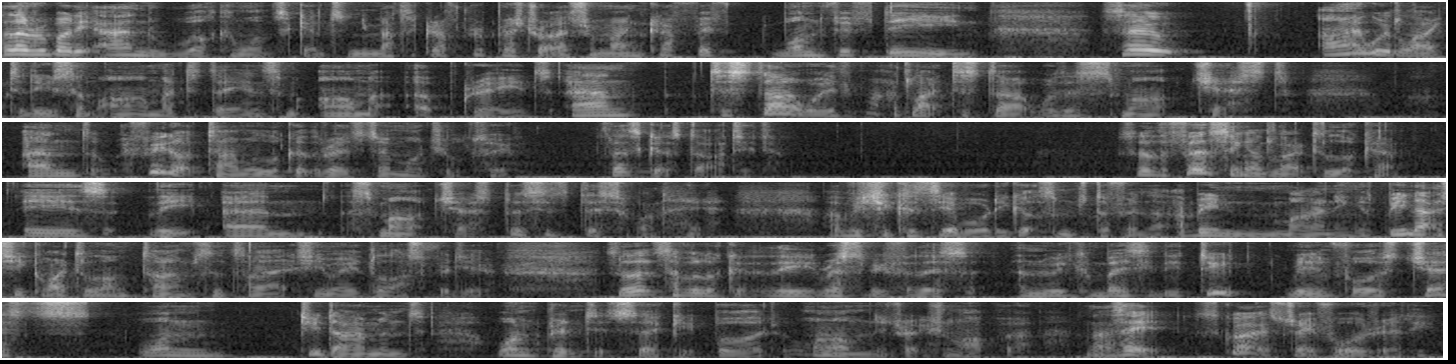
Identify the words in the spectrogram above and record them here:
Hello everybody and welcome once again to PneumaticCraft Repressurized from Minecraft 1.15. So I would like to do some armor today and some armor upgrades and to start with I'd like to start with a smart chest and if we got time we'll look at the redstone module too. Let's get started. So the first thing I'd like to look at is the um, smart chest. This is this one here. As you can see I've already got some stuff in there. I've been mining. It's been actually quite a long time since I actually made the last video. So let's have a look at the recipe for this and we can basically two reinforced chests, one two diamonds, one printed circuit board, one omnidirectional hopper. And that's it. It's quite straightforward really.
